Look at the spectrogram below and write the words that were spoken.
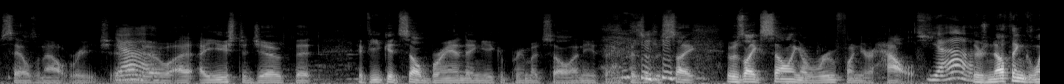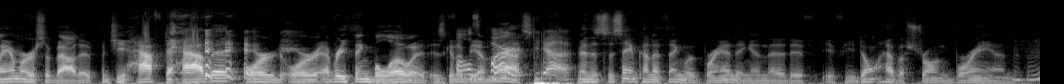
sales and outreach. And Yeah. I know I, I used to joke that if you could sell branding, you could pretty much sell anything because it was like it was like selling a roof on your house. Yeah. There's nothing glamorous about it, but you have to have it, or or everything below it is going to be a apart. mess. Yeah. And it's the same kind of thing with branding, in that if, if you don't have a strong brand, Mm-hmm.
